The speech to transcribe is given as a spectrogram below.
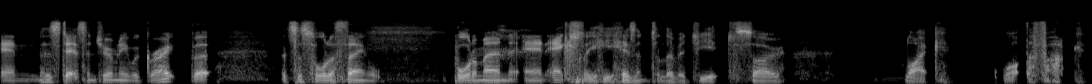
and his stats in Germany were great, but it's the sort of thing brought him in, and actually he hasn't delivered yet. So, like what the fuck?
